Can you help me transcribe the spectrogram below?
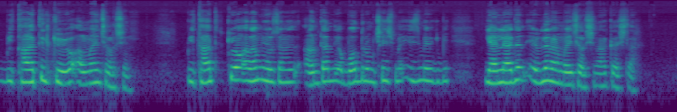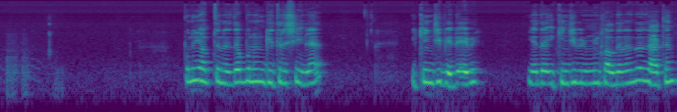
bir tatil köyü almaya çalışın. Bir tatil köyü alamıyorsanız Antalya, Bodrum, Çeşme, İzmir gibi yerlerden evler almaya çalışın arkadaşlar. Bunu yaptığınızda bunun getirisiyle ikinci bir ev ya da ikinci bir mülk aldığınızda zaten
